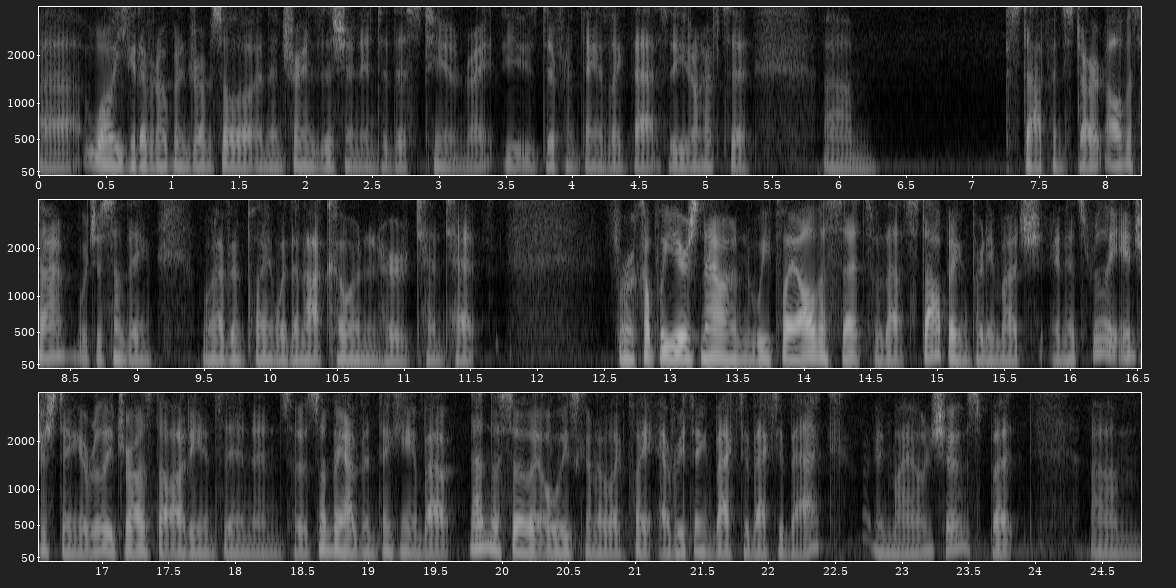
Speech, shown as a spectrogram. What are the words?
uh, well, you could have an open drum solo and then transition into this tune, right? Use different things like that, so you don't have to um, stop and start all the time, which is something when I've been playing with Anat Cohen and her tentet for a couple years now, and we play all the sets without stopping pretty much, and it's really interesting. It really draws the audience in, and so it's something I've been thinking about. Not necessarily always going to like play everything back to back to back in my own shows, but um,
